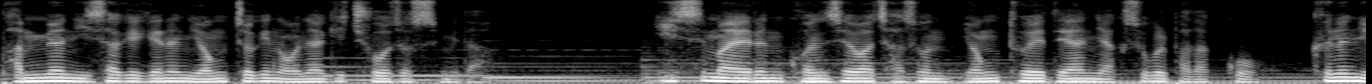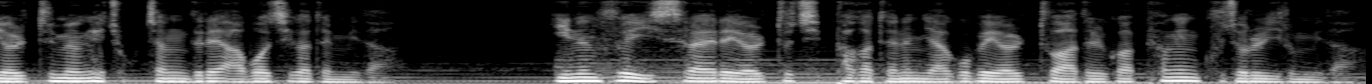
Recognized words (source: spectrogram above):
반면 이삭에게는 영적인 언약이 주어졌습니다. 이스마엘은 권세와 자손, 영토에 대한 약속을 받았고 그는 12명의 족장들의 아버지가 됩니다. 이는 후에 이스라엘의 열두 지파가 되는 야곱의 열두 아들과 평행 구조를 이룹니다.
